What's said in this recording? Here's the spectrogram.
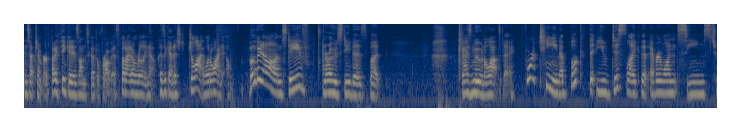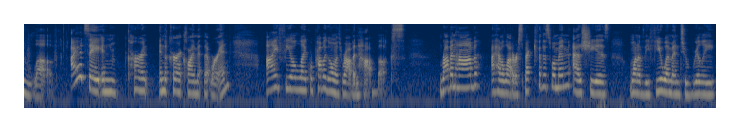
in September. But I think it is on the schedule for August. But I don't really know because again, it's July. What do I know? Moving on, Steve. I don't know who Steve is, but guy's moving a lot today. 14, a book that you dislike that everyone seems to love. I would say in current in the current climate that we're in, I feel like we're probably going with Robin Hobb books. Robin Hobb, I have a lot of respect for this woman as she is one of the few women to really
